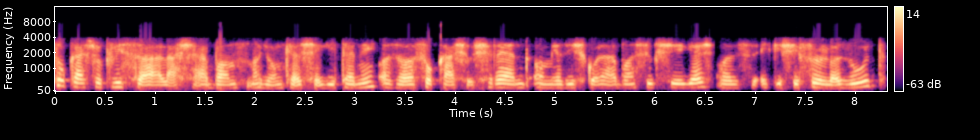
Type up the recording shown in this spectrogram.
szokások visszaállásában nagyon kell segíteni. Az a szokásos rend, ami az iskolában szükséges, az egy kicsi föllazult.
